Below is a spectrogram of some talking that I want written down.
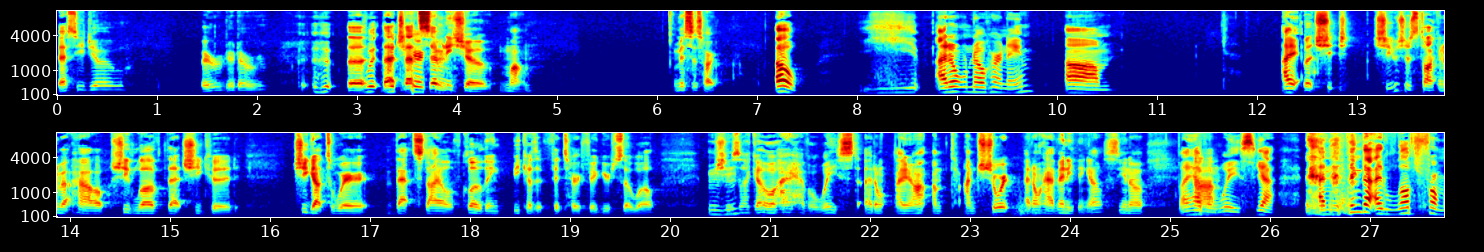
Bessie Joe. Who- The that that? '70s show mom. Mrs. Hart. Oh, ye I don't know her name. Um, I. But she she was just talking about how she loved that she could, she got to wear that style of clothing because it fits her figure so well. She's Mm-hmm. like, oh, I have a waist. I don't. I I'm I'm short. I don't have anything else. You know. I have Um, a waist. Yeah, and the thing that I loved from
